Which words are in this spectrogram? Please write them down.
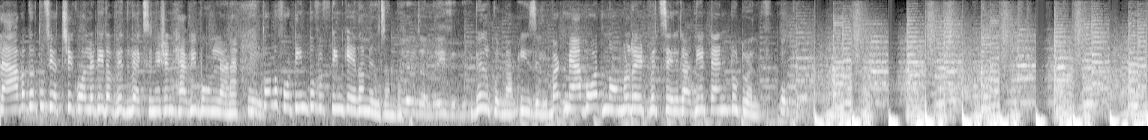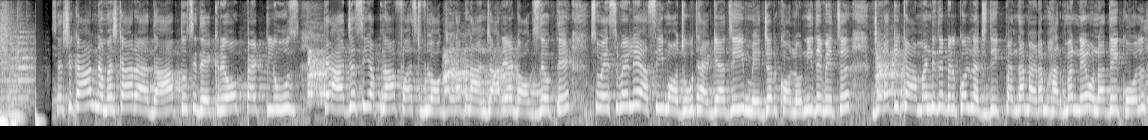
ਲੈਬ ਅਗਰ ਤੁਸੀਂ ਅੱਛੀ ਕੁਆਲਿਟੀ ਦਾ ਵਿਦ ਵੈਕਸੀਨੇਸ਼ਨ ਹੈਵੀ ਬੋਨ ਲੈਣਾ ਹੈ ਤੁਹਾਨੂੰ 14 ਤੋਂ 15 ਕੇ ਦਾ ਮਿਲ ਜਾਂਦਾ। ਮਿਲ ਜਾਂਦਾ ਈਜ਼ੀਲੀ ਬਿਲਕੁਲ ਮੈਮ ਈਜ਼ੀਲੀ ਬਟ ਮੈਂ ਬਹੁਤ ਨਾਰਮਲ ਰੇਟ ਵਿੱਚ ਸੇਲ ਕਰਦੀ ਹਾਂ 10 ਟੂ 12 ਓਕੇ ਸਤਿ ਸ਼੍ਰੀ ਅਕਾਲ, ਨਮਸਕਾਰ, ਆਦਾਬ। ਤੁਸੀਂ ਦੇਖ ਰਹੇ ਹੋ ਪੈਟ ਲੂਜ਼ ਤੇ ਅੱਜ ਅਸੀਂ ਆਪਣਾ ਫਰਸਟ ਵਲੌਗ ਜਿਹੜਾ ਬਣਾਉਣ ਜਾ ਰਹੇ ਹਾਂ ਡੌਗਸ ਦੇ ਉੱਤੇ। ਸੋ ਇਸ ਵੇਲੇ ਅਸੀਂ ਮੌਜੂਦ ਹੈਗੇ ਆ ਜੀ ਮੇਜਰ ਕਲੋਨੀ ਦੇ ਵਿੱਚ, ਜਿਹੜਾ ਕਿ ਕਾਮੰਡੀ ਦੇ ਬਿਲਕੁਲ ਨਜ਼ਦੀਕ ਪੈਂਦਾ ਮੈਡਮ ਹਰਮਨ ਨੇ ਉਹਨਾਂ ਦੇ ਕੋਲ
